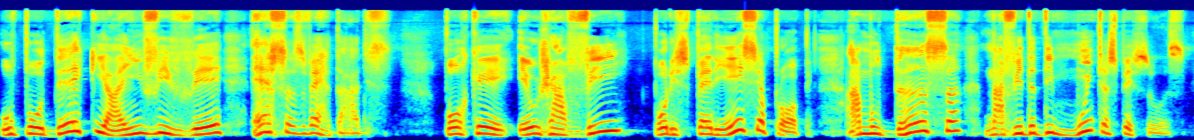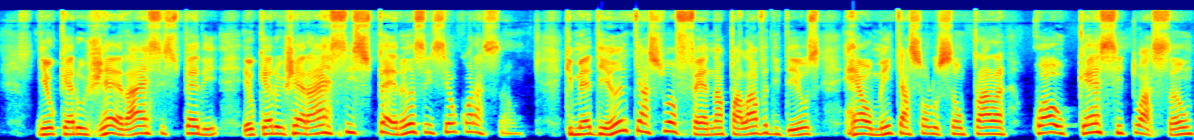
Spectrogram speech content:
o poder que há em viver essas verdades. Porque eu já vi por experiência própria a mudança na vida de muitas pessoas. E eu quero gerar essa eu quero gerar essa esperança em seu coração, que mediante a sua fé na palavra de Deus, realmente a solução para qualquer situação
